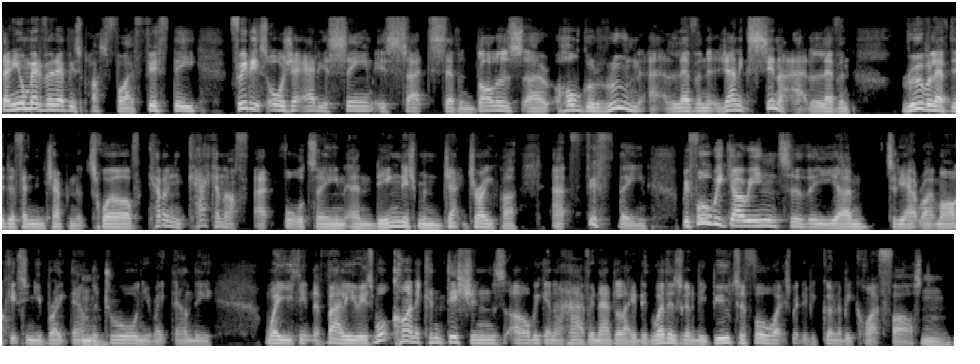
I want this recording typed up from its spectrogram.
Daniil Medvedev is plus 550. Felix Auger Aliassime is at $7. Uh, Holger Rune at 11. Jannik Sinner at 11. Rublev, the defending champion, at 12. Karen Khachanov at 14. And the Englishman Jack Draper at 15. Before we go into the um, to the outright markets and you break down mm. the hmm. draw and you break down the where you think the value is. What kind of conditions are we going to have in Adelaide? The weather's going to be beautiful. I expect it's going to be quite fast. Mm.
